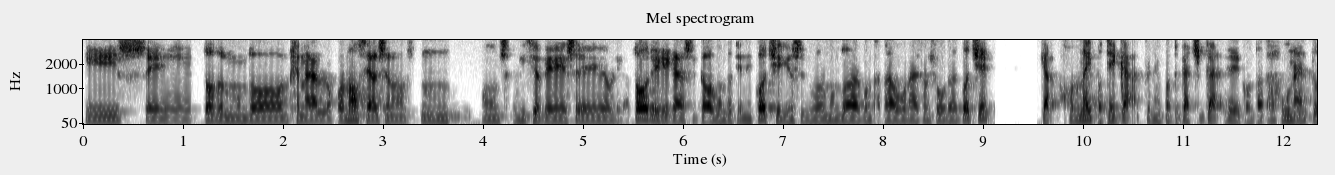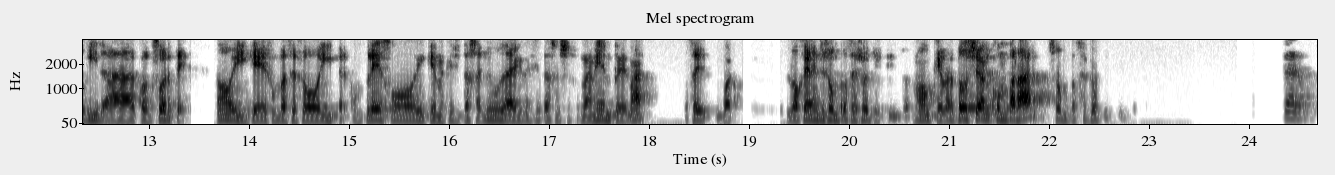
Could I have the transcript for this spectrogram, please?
que es eh, todo el mundo en general lo conoce al ser un, un, servicio que es eh, obligatorio, que casi todo el mundo tiene coche, que todo el mundo ha contratado alguna vez un seguro de coche, que a lo mejor una hipoteca, que una hipoteca chica, que contratas una en tu vida con suerte, ¿no? Y que es un proceso hiper complejo y que necesitas ayuda y que necesitas asesoramiento y demás. Entonces, bueno, lógicamente son procesos distintos, ¿no? Aunque las dos sean comparar, son procesos distintos. Claro.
